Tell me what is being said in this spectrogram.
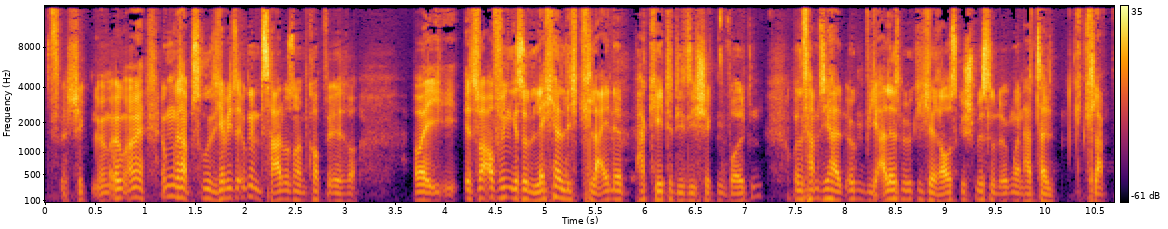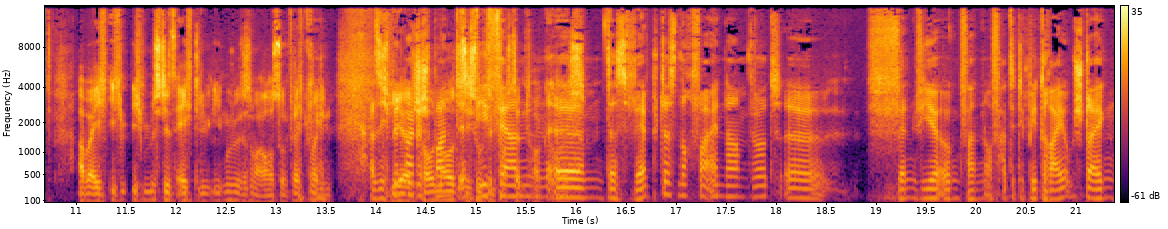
verschicken. Irgendwas, abstrus. Ich habe jetzt irgendeine Zahl aus meinem Kopf. Aber es war auf jeden Fall so lächerlich kleine Pakete, die sie schicken wollten. Und das haben sie halt irgendwie alles Mögliche rausgeschmissen und irgendwann hat es halt geklappt. Aber ich, ich, ich müsste jetzt echt lügen, ich muss mir das mal rausholen. Vielleicht okay. können wir den Also ich bin mal gespannt, inwiefern ähm, das Web das noch vereinnahmen wird. Äh, wenn wir irgendwann auf HTTP 3 umsteigen,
